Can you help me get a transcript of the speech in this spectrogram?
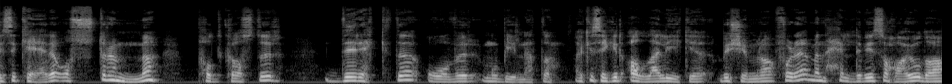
risikere å strømme podkaster direkte over mobilnettet. Det er ikke sikkert alle er like bekymra for det, men heldigvis så har jo da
